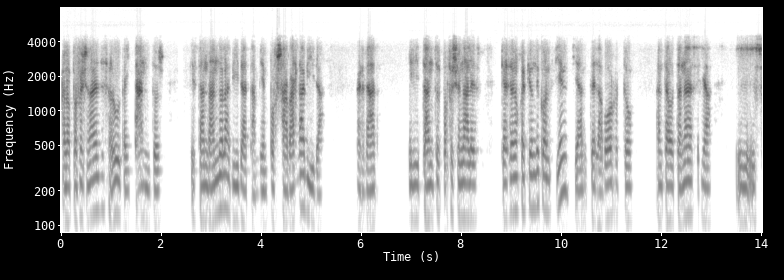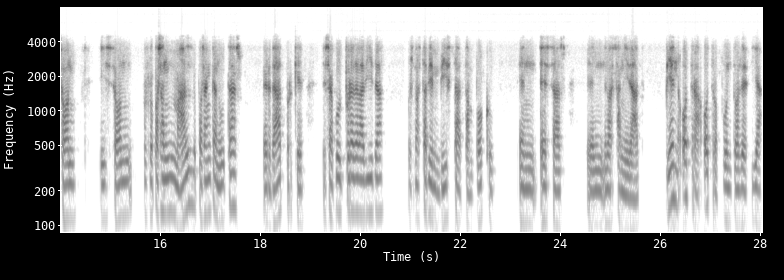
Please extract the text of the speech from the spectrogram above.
A los profesionales de salud hay tantos que están dando la vida también por salvar la vida, ¿verdad? Y tantos profesionales que hacen objeción de conciencia ante el aborto, ante la eutanasia, y, son, y son, pues lo pasan mal, lo pasan canutas, ¿verdad? Porque esa cultura de la vida pues no está bien vista tampoco en esas en la sanidad. Bien, otra otro punto decía,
